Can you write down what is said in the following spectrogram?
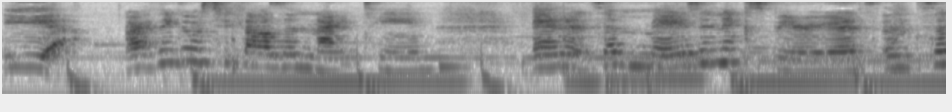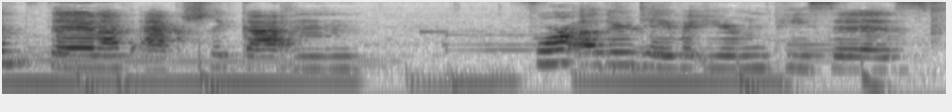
Yeah, I think it was 2019. And it's an amazing experience. And since then, I've actually gotten four other David Yurman pieces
